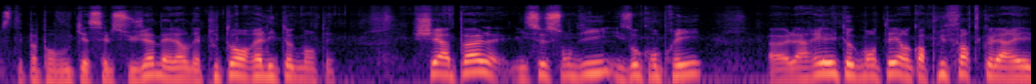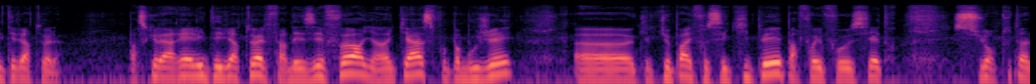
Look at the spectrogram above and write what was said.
c'était pas pour vous casser le sujet, mais là on est plutôt en réalité augmentée. Chez Apple, ils se sont dit, ils ont compris, euh, la réalité augmentée est encore plus forte que la réalité virtuelle. Parce que la réalité virtuelle, faire des efforts, il y a un casque, il ne faut pas bouger. Euh, quelque part, il faut s'équiper. Parfois, il faut aussi être sur tout un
